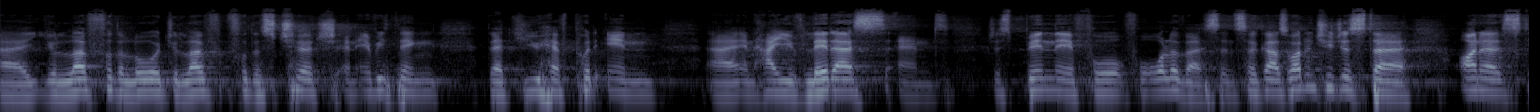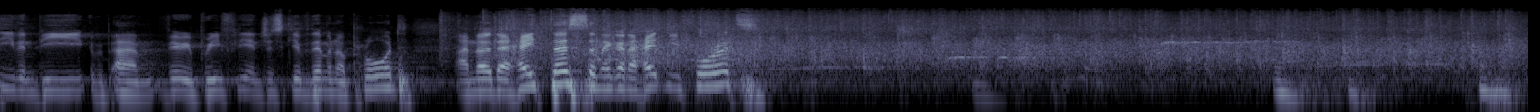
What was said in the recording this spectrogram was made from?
uh, your love for the Lord, your love for this church, and everything that you have put in uh, and how you've led us and just been there for, for all of us. And so, guys, why don't you just uh, honor Steve and B um, very briefly and just give them an applaud? I know they hate this and they're going to hate me for it.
